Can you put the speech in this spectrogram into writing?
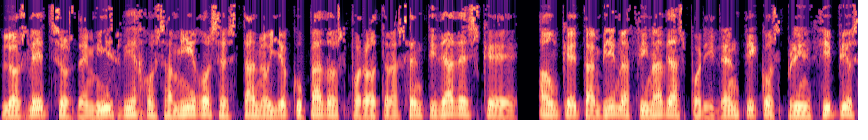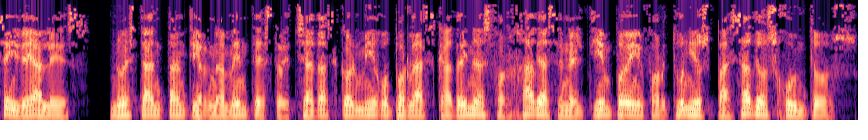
Los lechos de mis viejos amigos están hoy ocupados por otras entidades que, aunque también afinadas por idénticos principios e ideales, no están tan tiernamente estrechadas conmigo por las cadenas forjadas en el tiempo e infortunios pasados juntos.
